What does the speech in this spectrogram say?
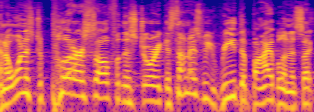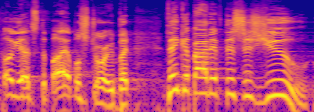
And I want us to put ourselves in the story because sometimes we read the Bible and it's like, oh, yeah, it's the Bible story. But think about if this is you.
